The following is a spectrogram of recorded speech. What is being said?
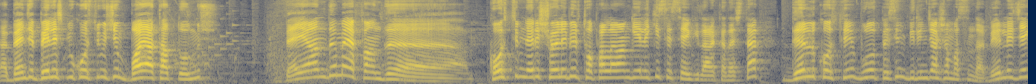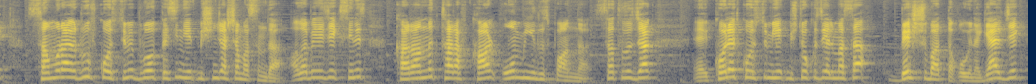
ya bence beleş bir kostüm için baya tatlı olmuş. Beğendim efendim. Kostümleri şöyle bir toparlamam gerekirse sevgili arkadaşlar. Daryl kostümü Brawl Pass'in birinci aşamasında verilecek. Samurai Roof kostümü Brawl Pass'in 70. aşamasında alabileceksiniz. Karanlık taraf Karl 10.000 yıldız puanla satılacak. E, Colette kostümü 79 elmasa 5 Şubat'ta oyuna gelecek.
